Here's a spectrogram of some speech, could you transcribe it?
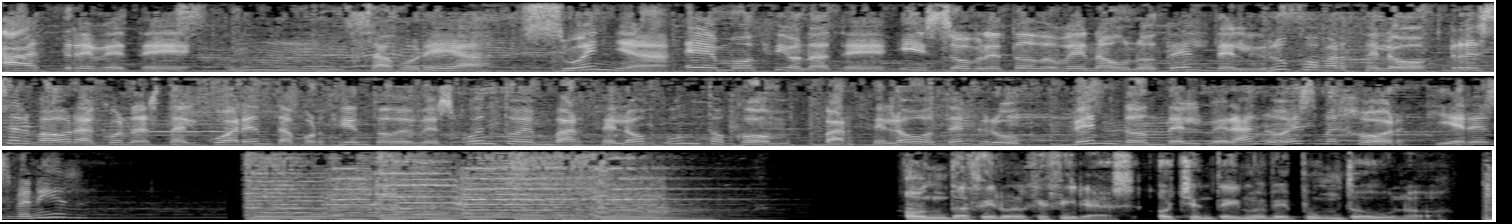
atrévete, saborea, sueña, emocionate y sobre todo ven a un hotel del Grupo Barceló. Reserva ahora con hasta el 40% de descuento en barceló.com. Barceló Hotel Group. Ven donde el verano es mejor. ¿Quieres venir? Onda Cero Algeciras, 89.1.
